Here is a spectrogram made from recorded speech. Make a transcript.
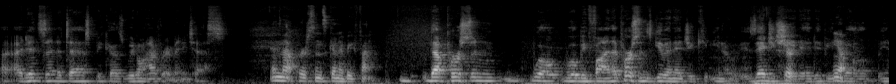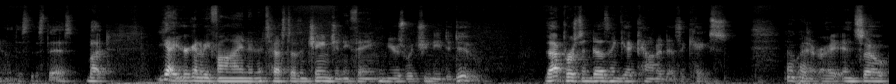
I, I didn't send a test because we don't have very many tests. And that person's going to be fine. That person will will be fine. That person's given educa- you know is educated Sure. if you Yeah. develop you know this this this. But yeah, you're going to be fine, and a test doesn't change anything. Here's what you need to do. That person doesn't get counted as a case. Okay. Right. And so,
